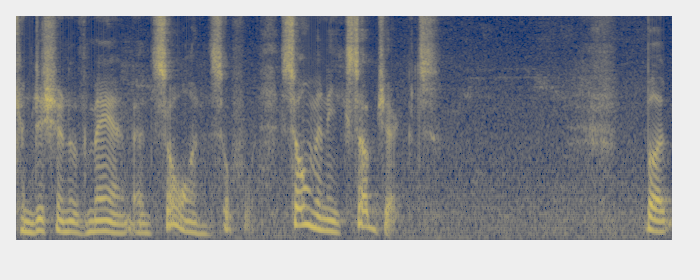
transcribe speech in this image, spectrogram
condition of man and so on and so forth. So many subjects. But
